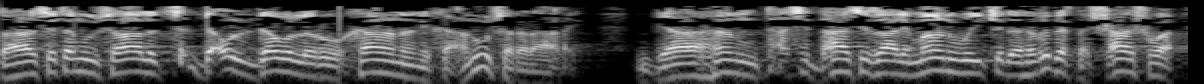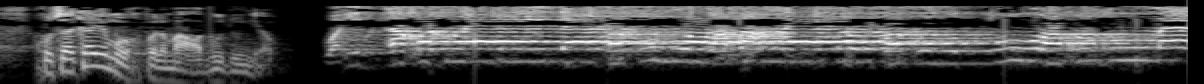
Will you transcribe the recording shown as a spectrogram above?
تاسو ته موسی له ډول ډول روخانه نښانو سره راغی بیا هم تاسو داسې ظالمان وای چې د هغه درته شاشوه خو سکه مو خپل معبود نیو وَإِذْ أَخَذْنَا مِيثَاقَكُمْ وَرَفَعْنَا فَوْقَكُمُ الطُّورَ خُذُوا مَا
